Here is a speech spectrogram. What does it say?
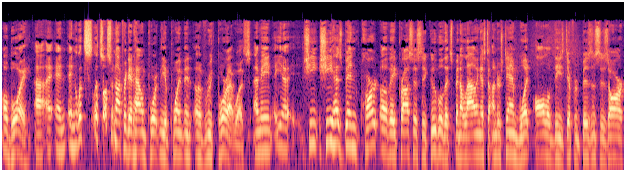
Oh boy, uh, and and let's let's also not forget how important the appointment of Ruth Porat was. I mean, you know, she she has been part of a process at Google that's been allowing us to understand what all of these different businesses are,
